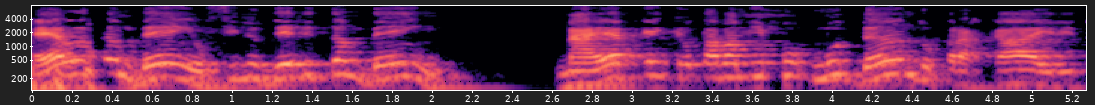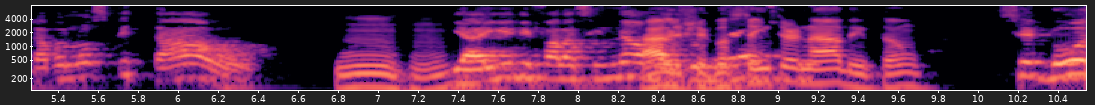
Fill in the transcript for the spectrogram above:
Ela também, o filho dele também. Na época em que eu estava me mu- mudando para cá, ele estava no hospital. Uhum. E aí ele fala assim: "Não, Ah, ele chegou a ser médico- internado, então. Chegou,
